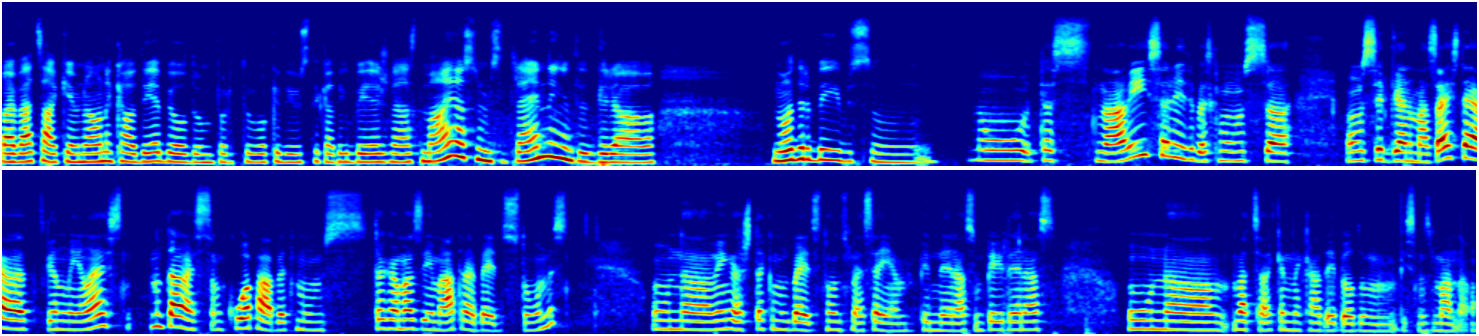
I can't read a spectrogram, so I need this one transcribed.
vai vecākiem nav nekādu iebildumu par to, ka jūs tā kā tik bieži nesat mājās, un jums ir treniņi, un tad ir uh, nodarbības. Un... Nu, tas nav īsi arī, tāpēc, ka mums, mums ir gan mazais teātris, gan lielais. Nu, tā mēs esam kopā, bet mums tā kā mazajiem ātrāk beidzas stundas. Un uh, vienkārši tā, ka mums beidzas stundas, mēs ejam pirmdienās un piekdienās. Un uh, vecākiem nekāda iebilduma vismaz man nav.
